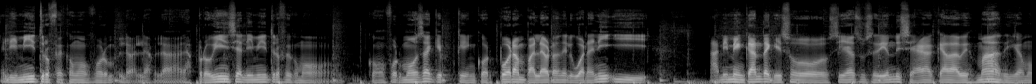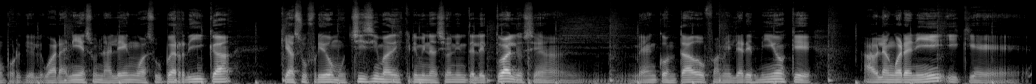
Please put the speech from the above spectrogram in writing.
limítrofes, como las provincias limítrofes como, como Formosa, que, que incorporan palabras del guaraní, y a mí me encanta que eso siga sucediendo y se haga cada vez más, digamos, porque el guaraní es una lengua súper rica, que ha sufrido muchísima discriminación intelectual. O sea, me han contado familiares míos que hablan guaraní y que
